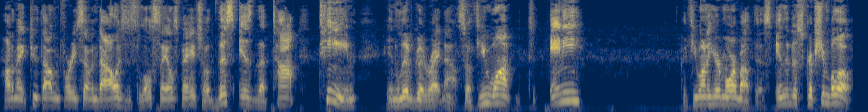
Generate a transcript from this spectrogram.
how to make $2,047. It's a little sales page. So this is the top team in Live Good right now. So if you want any if you want to hear more about this, in the description below,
